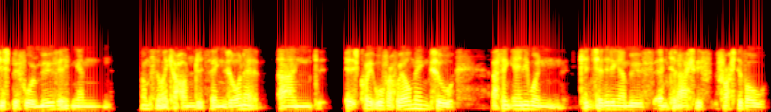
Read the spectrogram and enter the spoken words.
just before moving and something like a hundred things on it. And it's quite overwhelming. So I think anyone considering a move internationally, first of all,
